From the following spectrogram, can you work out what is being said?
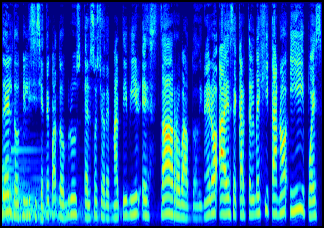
del 2017, cuando Bruce, el socio de Marty Beer, está robando dinero a ese cartel mexicano y pues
